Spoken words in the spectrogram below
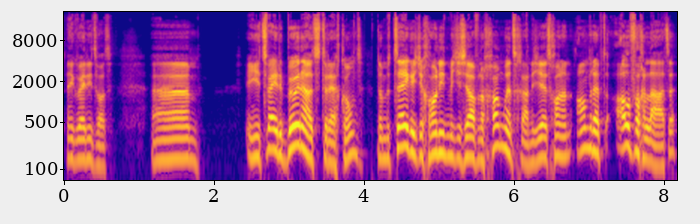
ik weet niet wat, um, in je tweede burn-out terechtkomt, dan betekent dat je gewoon niet met jezelf naar gang bent gegaan. Dat je het gewoon aan anderen hebt overgelaten.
